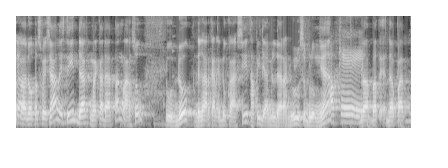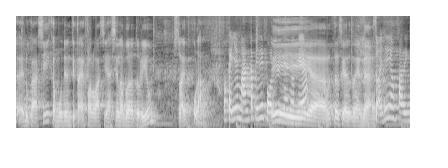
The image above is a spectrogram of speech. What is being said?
ke Dok? dokter spesialis tidak, mereka datang langsung duduk, dengarkan edukasi, tapi diambil darah dulu sebelumnya, Oke. dapat dapat edukasi, kemudian kita evaluasi hasil laboratorium, setelah itu pulang. Wah kayaknya mantap ini poli ya dok ya. Iya, betul sekali dokter Endang. Soalnya yang paling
